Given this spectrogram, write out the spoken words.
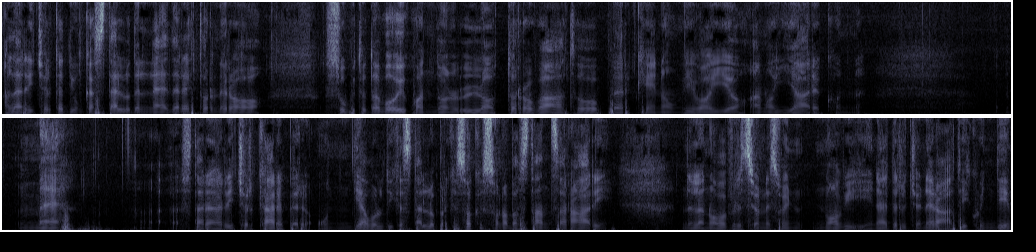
alla ricerca di un castello del nether e tornerò subito da voi quando l'ho trovato perché non vi voglio annoiare con me stare a ricercare per un diavolo di castello perché so che sono abbastanza rari nella nuova versione sui nuovi nether generati quindi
